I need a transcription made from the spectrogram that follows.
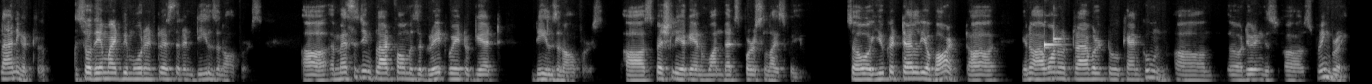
planning a trip. So they might be more interested in deals and offers. Uh, a messaging platform is a great way to get deals and offers, uh, especially again one that's personalized for you. So you could tell your bot, uh, you know, I want to travel to Cancun um, uh, during this uh, spring break.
